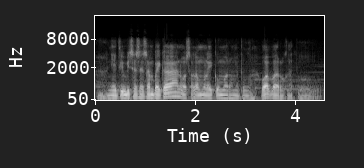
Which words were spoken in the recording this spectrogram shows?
Nah, itu yang bisa saya sampaikan. Wassalamualaikum warahmatullahi wabarakatuh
